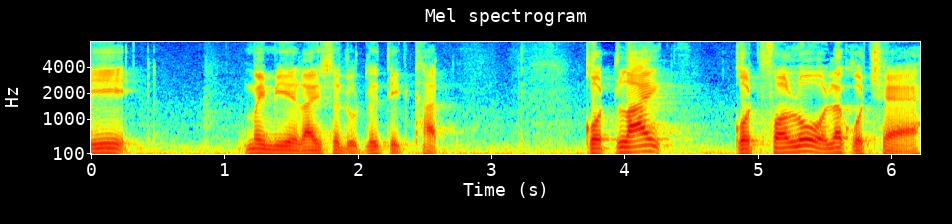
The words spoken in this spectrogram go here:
นี้ไม่มีอะไรสะดุดหรือติดขัด กดไลค์กด Follow และกดแชร์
